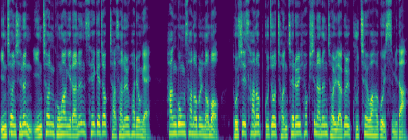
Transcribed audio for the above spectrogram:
인천시는 인천공항이라는 세계적 자산을 활용해 항공산업을 넘어 도시 산업 구조 전체를 혁신하는 전략을 구체화하고 있습니다.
